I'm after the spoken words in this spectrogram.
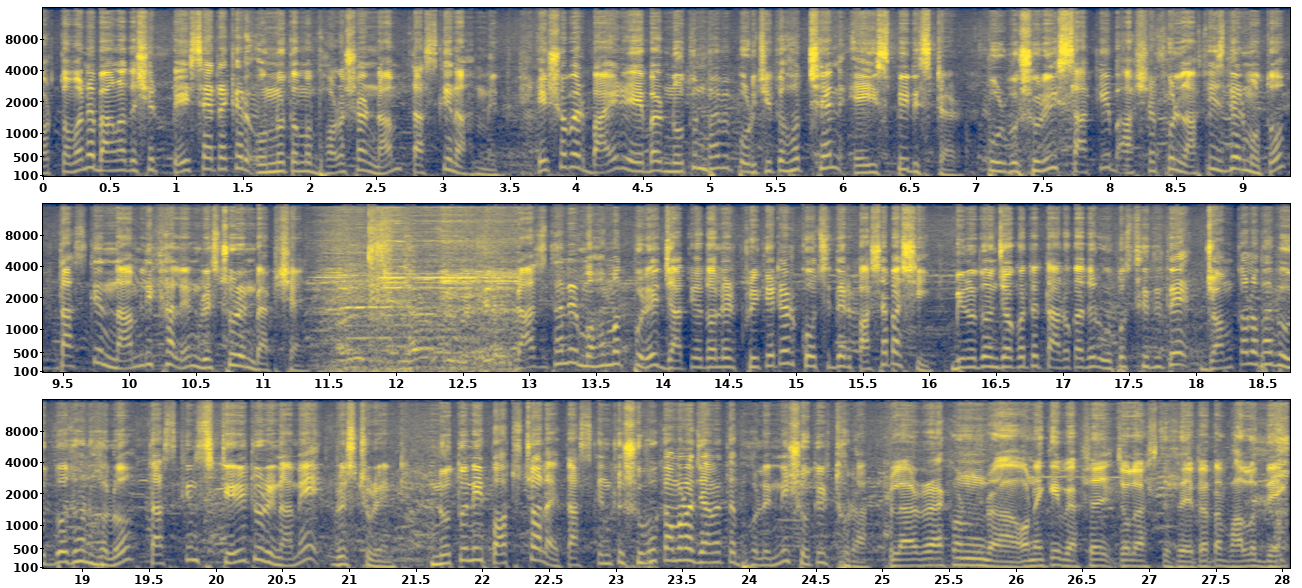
বর্তমানে বাংলাদেশের পেস অ্যাটাকের অন্যতম ভরসার নাম তাসকিন আহমেদ। এসবের বাইরে এবার নতুনভাবে পরিচিত হচ্ছেন এই স্পিড স্টার। পূর্বসূরি সাকিব আশরাফুল নাফিসদের মতো তাসকিন নাম লিখালেন রেস্টুরেন্ট ব্যবসায়। রাজধানীর মোহাম্মদপুরে জাতীয় দলের ক্রিকেটার কোচদের পাশাপাশি বিনোদন জগতে তারকাদের উপস্থিতিতে জমকালোভাবে উদ্বোধন হলো তাসকিন টেরিটরি নামে রেস্টুরেন্ট। নতুন এই পথ চলায় তাসকিনকে শুভকামনা জানাতে ভোলেননি সতীর্থরা। প্লেয়াররা এখন অনেকেই ব্যবসায় চলে আসতেছে এটা একটা ভালো দিক।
